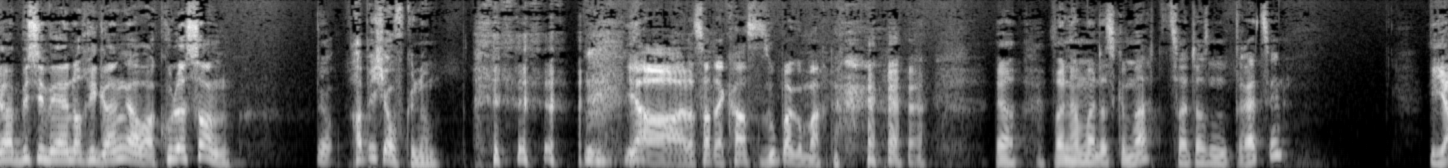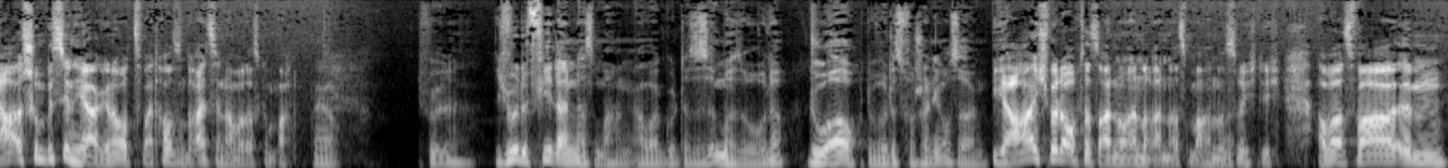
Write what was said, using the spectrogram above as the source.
Ja, ein bisschen wäre ja noch gegangen, aber cooler Song. Ja, hab ich aufgenommen. Ja, das hat der Carsten super gemacht. Ja, wann haben wir das gemacht? 2013? ja, ist schon ein bisschen her, genau. 2013 haben wir das gemacht. Ja. Ich würde, ich würde viel anders machen, aber gut, das ist immer so, oder? Du auch, du würdest wahrscheinlich auch sagen. Ja, ich würde auch das eine oder andere anders machen, das ist richtig. Aber es war, ähm,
